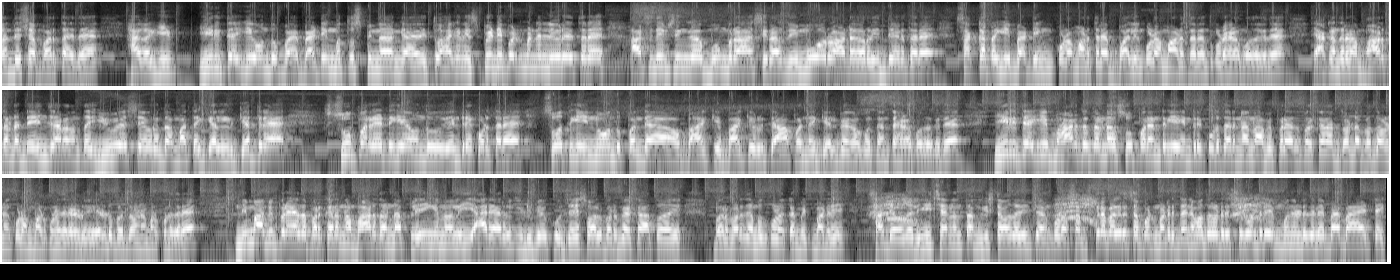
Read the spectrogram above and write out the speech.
ಸಂದೇಶ ಬರ್ತಾ ಇದೆ. ಹಾಗಾಗಿ ಈ ರೀತಿಯಾಗಿ ಒಂದು ಬ್ಯಾಟಿಂಗ್ ಮತ್ತು ಸ್ಪಿನ್ನರ್ ಆಯಿತು. ಹಾಗೆಯೇ ಸ್ಪೀಡ್ ಡಿಪಾರ್ಟ್ಮೆಂಟ್ನಲ್ಲಿ ಇವರೇ ಇರ್ತಾರೆ. ಹರ್ಷದೀಪ್ ಸಿಂಗ್, ಬುಮ್ರಾ ಸಿರಾಜ್ ಈ ಮೂವರು ಆಟಗಾರರು ಇದ್ದೇ ಇರ್ತಾರೆ. ಸಖತ್ತಾಗಿ ಬ್ಯಾಟಿಂಗ್ ಕೂಡ ಮಾಡ್ತಾರೆ ಬಾಲಿಂಗ್ ಕೂಡ ಮಾಡ್ತಾರೆ ಅಂತ ಕೂಡ ಹೇಳ್ಬೋದಾಗಿದೆ. ಯಾಕಂದರೆ ನಮ್ಮ ಭಾರತ ತಂಡ ಡೇಂಜರ್ ಆದಂಥ ಯು ಎಸ್ ಎ ವಿರುದ್ಧ ಮತ್ತೆ ಗೆಲ್ ಗೆದ್ದರೆ ಸೂಪರ್ ರೇಟಿಗೆ ಒಂದು ಎಂಟ್ರಿ ಕೊಡ್ತಾರೆ. ಸೋತಿಗೆ ಇನ್ನೂ ಪಂದ್ಯ ಬಾಕಿ ಬಾಕಿ ಇರುತ್ತೆ. ಆ ಪಂದ್ಯ ಗೆಲ್ಲಬೇಕಾಗುತ್ತೆ ಅಂತ ಹೇಳ್ಬೋದಾಗಿದೆ. ಈ ರೀತಿಯಾಗಿ ಭಾರತ ತಂಡ ಸೂಪರ್ ಎಂಟ್ರಿಗೆ ಎಂಟ್ರಿ ಕೊಡ್ತಾರೆ. ನನ್ನ ಅಭಿಪ್ರಾಯದ ಪ್ರಕಾರ ದೊಡ್ಡ ಬದಲಾವಣೆ ಕೂಡ ಮಾಡ್ಕೊಂಡಿದ್ದಾರೆ. ಎರಡು ಎರಡು ಬದಲಾವಣೆ ಮಾಡ್ಕೊಂಡಿದ್ದಾರೆ. ನಿಮ್ಮ ಅಭಿಪ್ರಾಯದ ಪ್ರಕಾರ ನಮ್ಮ ಭಾರತ ತಂಡ ಪ್ಲೇಯಿಂಗ್ನಲ್ಲಿ ಯಾರ್ಯಾರು ಇಡಬೇಕು ಜೈಸ್ವಾಲ್ ಬರಬೇಕಾ ಅಥವಾ ಬರಬಾರ್ದು ಎಂಬುದು ಕೂಡ ಕಮಿಟ್ ಮಾಡಿರಿ. ಸಾಧ್ಯವಾದಲ್ಲಿ ಈ ಚಾನಲ್ ತಮ್ಗೆ ಇಷ್ಟವಾದ ಈ ಚಾನಲ್ ಕೂಡ ಸಬ್ಸ್ಕ್ರೈಬ್ ಆಗಿರಿ ಸಪೋರ್ಟ್ ಮಾಡಿರಿ. ಧನ್ಯವಾದಗಳು ಸಿಗೋಣ್ರಿ. ಮುಂದಿನ ಬಾಯ್ ಬಾಯ್ ಟೇಕ್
